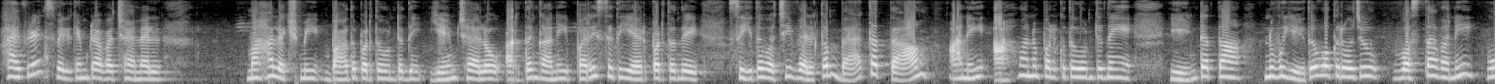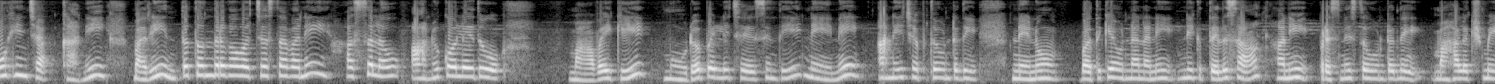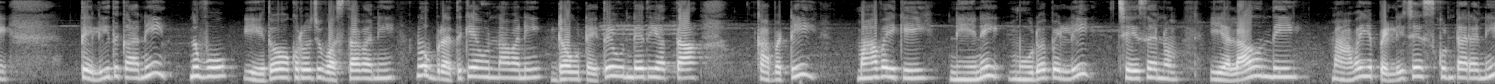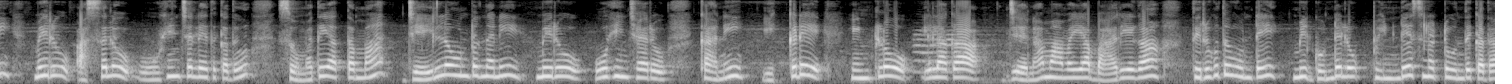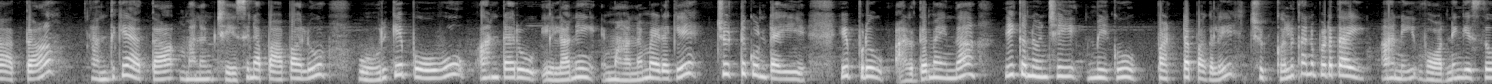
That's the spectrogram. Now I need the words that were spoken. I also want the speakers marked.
Speaker 1: Hi friends welcome to our channel. Mahalakshmi బాధపడుతూ ఉంటుంది. ఏం చేయాలో అర్థం కాని పరిస్థితి ఏర్పడుతుంది. సీత వచ్చి వెల్కమ్ బ్యాక్ అత్తా అని ఆహ్వానం పలుకుతూ ఉంటుంది. ఏంటత్తా నువ్వు ఏదో ఒకరోజు వస్తావని ఊహించా కానీ మరీ ఇంత తొందరగా వచ్చేస్తావని అస్సలు అనుకోలేదు. మావయ్యకి మూడో పెళ్ళి చేసింది నేనే అని చెప్తూ ఉంటుంది. నేను బతికే ఉన్నానని నీకు తెలుసా అని ప్రశ్నిస్తూ ఉంటుంది మహాలక్ష్మి. తెలీదు కానీ నువ్వు ఏదో ఒకరోజు వస్తావని నువ్వు బ్రతికే ఉన్నావని డౌట్ అయితే ఉండేది అత్త. కాబట్టి మావయ్యకి నేనే మూడో పెళ్ళి చేశాను. ఎలా ఉంది? మావయ్య పెళ్ళి చేసుకుంటారని మీరు అస్సలు ఊహించలేదు కదూ? సుమతి అత్తమ్మ జైల్లో ఉంటుందని మీరు ఊహించారు. కానీ ఇక్కడే ఇంట్లో ఇలాగా జన మావయ్య భార్యగా తిరుగుతూ ఉంటే మీ గుండెలు పిండేసినట్టు ఉంది కదా అత్త. అందుకే అత్త మనం చేసిన పాపాలు ఊరికే పోవు అంటారు. ఇలానే మన మెడకే చుట్టుకుంటాయి. ఇప్పుడు అర్థమైందా? ఇక నుంచి మీకు పట్టపగలే చుక్కలు కనపడతాయి అని వార్నింగ్ ఇస్తూ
